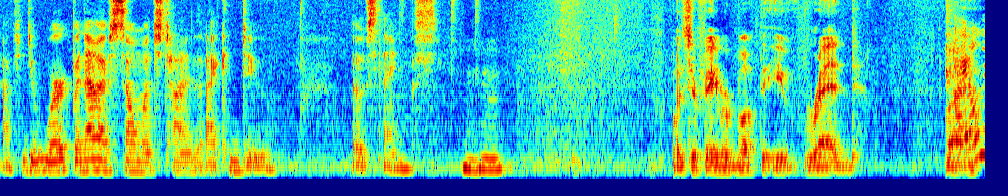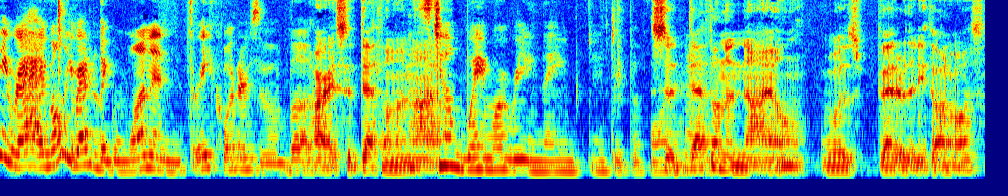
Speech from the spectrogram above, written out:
have to do work. But now I have so much time that I can do those things. Mm-hmm. What's your favorite book that you've read? By, I only read. I've only read like one and three quarters of a book. all right, so Death on the Nile. Still way more reading than you you did before. so uh-huh. Death on the Nile was better than you thought it was.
